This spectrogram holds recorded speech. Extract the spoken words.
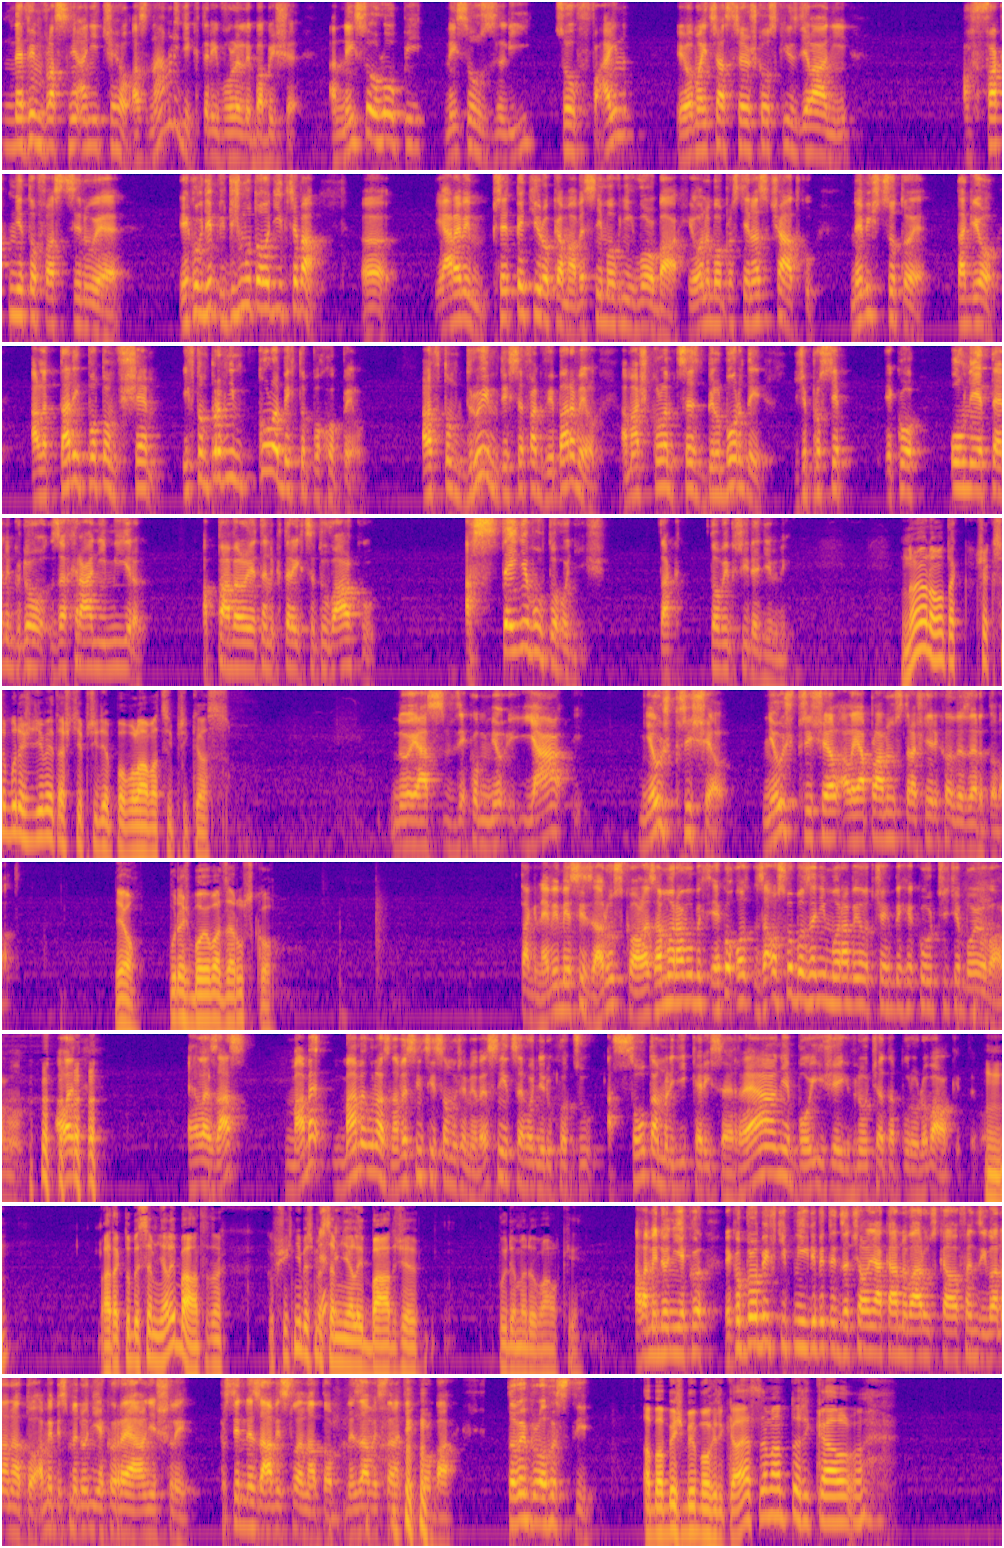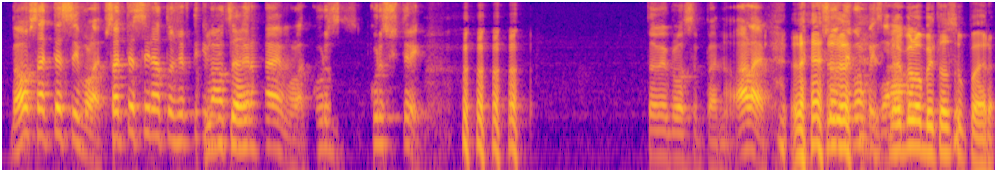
nevím vlastně ani čeho. A znám lidi, kteří volili Babiše a nejsou hloupí, nejsou zlí, jsou fajn, jo, mají třeba středoškolské vzdělání a fakt mě to fascinuje. Jako kdy, když mu to hodí třeba, uh, já nevím, před pěti rokama ve sněmovních volbách, jo, nebo prostě na začátku, nevíš, co to je, tak jo, ale tady potom všem, i v tom prvním kole bych to pochopil. Ale v tom druhém, když se fakt vybarvil a máš kolem cest billboardy, že prostě jako on je ten, kdo zachrání mír a Pavel je ten, který chce tu válku a stejně mu to hodíš, tak to mi přijde divný. No jo, no, tak však se budeš divit, až ti přijde povolávací příkaz. No já, jako mě, já, mě už přišel, mě už přišel, ale já plánuju strašně rychle dezertovat. Jo, budeš bojovat za Rusko. Tak nevím, jestli za Rusko, ale za Moravu bych, jako o, za osvobození Moravy od Čech bych jako určitě bojoval, no. Ale, hele, zas, máme, máme u nás na vesnici samozřejmě vesnice, hodně důchodců a jsou tam lidi, kteří se reálně bojí, že jejich vnoučata půjdou do války. Hmm. A tak to by se měli bát. Tak všichni bychom se měli bát, že půjdeme do války ale my do ní jako, jako bylo by vtipný, kdyby teď začala nějaká nová ruská ofenzíva na NATO a my bychom do ní jako reálně šli. Prostě nezávisle na tom, nezávisle na těch volbách. To by bylo hustý. A Babiš by mohl říkat, já jsem vám to říkal. No, vsaďte si, vole, vsaďte si na to, že v té válce vyhrajeme, vole, kurz, kurz 4. to by bylo super, no, ale ne, jsou ty volby za náma. Nebylo by to super.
